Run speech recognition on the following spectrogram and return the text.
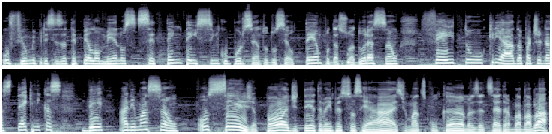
o filme precisa ter pelo menos 75% do seu tempo, da sua duração, feito criado a partir das técnicas de animação. Ou seja, pode ter também pessoas reais, filmadas com câmeras, etc, blá blá blá.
